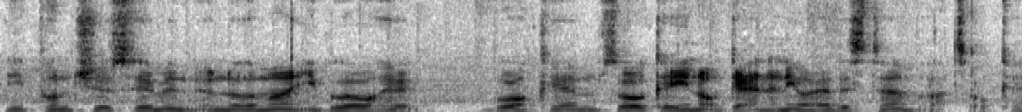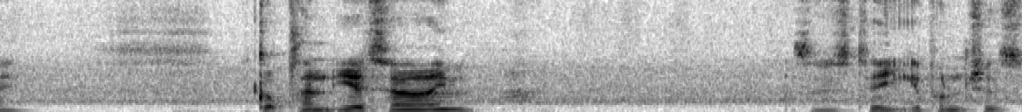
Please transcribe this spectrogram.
He punches him into another mighty blow hit. Block him. So okay, you're not getting anywhere this turn, but that's okay. You've got plenty of time. So just take your punches.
